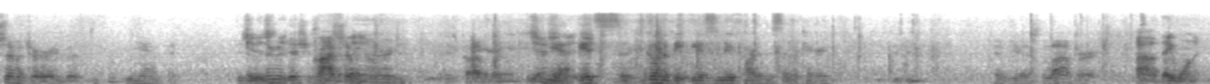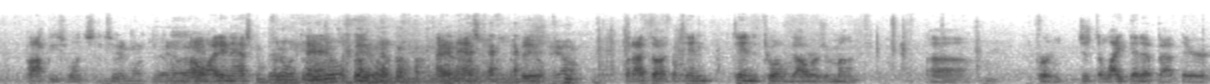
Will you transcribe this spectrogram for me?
cemetery, but Yeah, is It it is new addition on the privately owned. cemetery? It's privately owned? Yes, yeah, it is. it's gonna be, it's a new part of the cemetery. Have you asked the library? Uh, they want it. Poppies wants it They too. want to Yeah. tell Oh. I didn't ask them for the the bill. bill? I didn't ask them for the bill, Yeah, but I thought ten, ten to twelve dollars a month, uh, for, just to light that up out there.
